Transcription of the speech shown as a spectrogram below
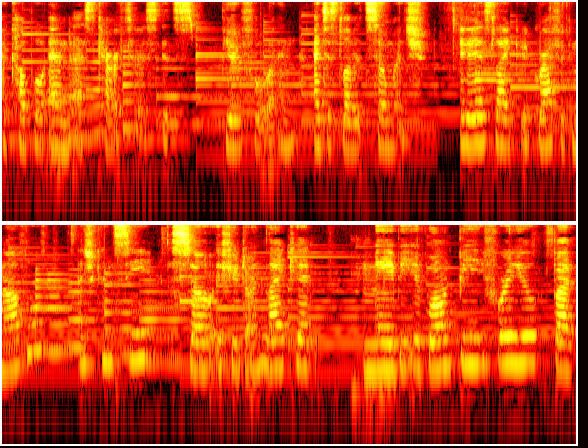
a couple and as characters. It's beautiful and I just love it so much. It is like a graphic novel, as you can see, so if you don't like it, maybe it won't be for you, but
